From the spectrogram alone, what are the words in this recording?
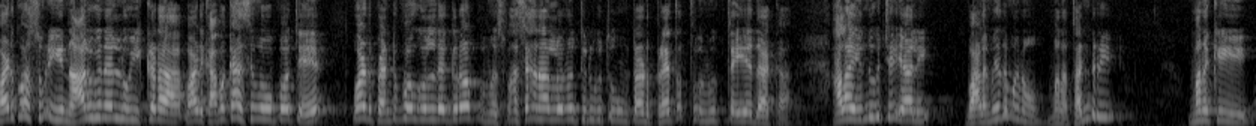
వాడి కోసం ఈ నాలుగు నెలలు ఇక్కడ వాడికి అవకాశం ఇవ్వకపోతే వాడు పెంటపోగుల దగ్గర శ్మశానాల్లోనూ తిరుగుతూ ఉంటాడు. ప్రేతత్వ విముక్తి అయ్యేదాకా. అలా ఎందుకు చేయాలి? వాళ్ళ మీద మనం మన తండ్రి మనకి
